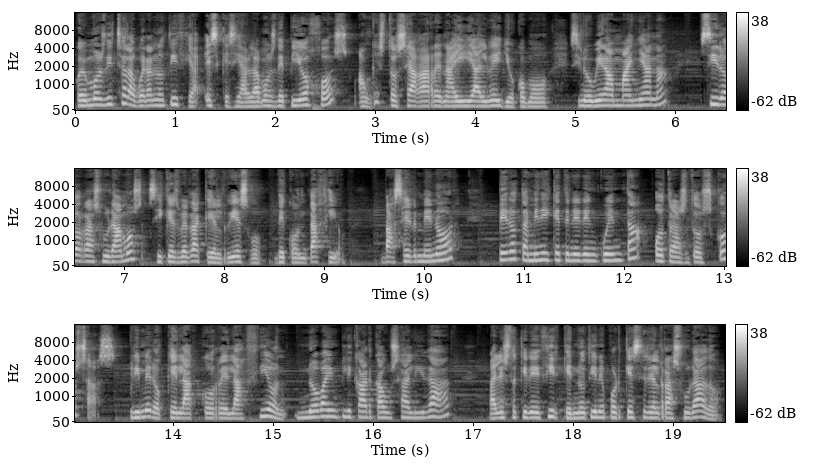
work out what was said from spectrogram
como hemos dicho, la buena noticia es que si hablamos de piojos, aunque estos se agarren ahí al vello como si no hubieran mañana, si lo rasuramos, sí que es verdad que el riesgo de contagio va a ser menor, pero también hay que tener en cuenta otras dos cosas. Primero, que la correlación no va a implicar causalidad, ¿vale? Esto quiere decir que no tiene por qué ser el rasurado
